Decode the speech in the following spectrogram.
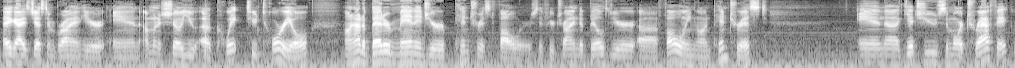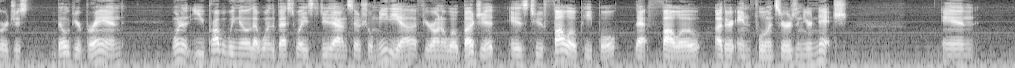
Hey guys, Justin Bryant here, and I'm going to show you a quick tutorial on how to better manage your Pinterest followers. If you're trying to build your uh, following on Pinterest and uh, get you some more traffic or just build your brand, one of you probably know that one of the best ways to do that on social media, if you're on a low budget, is to follow people that follow other influencers in your niche and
